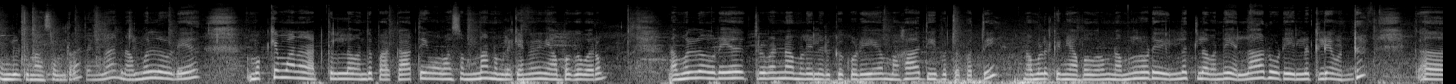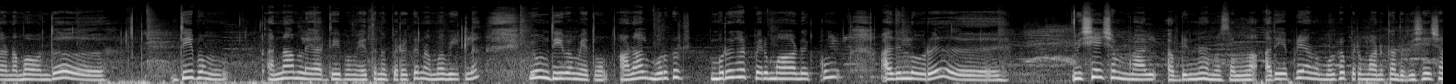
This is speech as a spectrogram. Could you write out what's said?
உங்களுக்கு நான் சொல்கிறேன் பார்த்தீங்கன்னா நம்மளுடைய முக்கியமான நாட்களில் வந்து பா கார்த்திகை மாதம்னா நம்மளுக்கு என்ன ஞாபகம் வரும்? நம்மளுடைய திருவண்ணாமலையில் இருக்கக்கூடிய மகா தீபத்தை பற்றி நம்மளுக்கு ஞாபகம் வரும். நம்மளுடைய இல்லத்தில் வந்து எல்லாருடைய இல்லத்துலேயும் வந்து நம்ம வந்து தீபம் அண்ணாமலையார் தீபம் ஏற்றின பிறகு நம்ம வீட்டில் இவன் தீபம் ஏற்றுவோம் ஆனால் முருகர் முருகர் பெருமானுக்கும் அதில் ஒரு விசேஷம் நாள் அப்படின்னு நம்ம சொல்லலாம். அது எப்படி அந்த முருகப்பெருமானுக்கு அந்த விசேஷ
